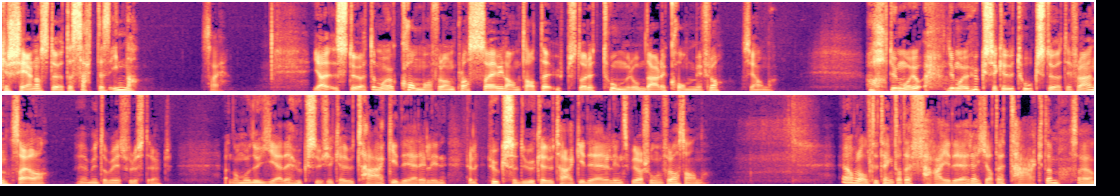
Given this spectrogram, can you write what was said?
Hva skjer når støtet settes inn, da? sa jeg. Ja, støtet må jo komme fra en plass, så jeg vil anta at det oppstår et tomrom der det kom ifra, sier han da. Åh, du må jo, du må jo huske hva du tok støtet ifra en, sa jeg da. Jeg begynte å bli litt frustrert. Ja, nå må du gi deg, husker du ikke hva du tar ideer eller, eller du hva du tar ideer eller inspirasjon fra, sa han da. Jeg har vel alltid tenkt at jeg får ideer, ikke at jeg tar dem, sa jeg.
